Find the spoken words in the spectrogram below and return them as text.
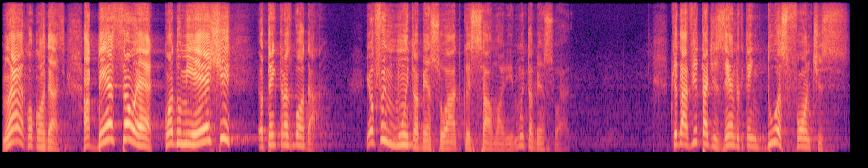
Não é concordância? A bênção é, quando me enche, eu tenho que transbordar. Eu fui muito abençoado com esse salmo ali, muito abençoado. Porque Davi está dizendo que tem duas fontes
